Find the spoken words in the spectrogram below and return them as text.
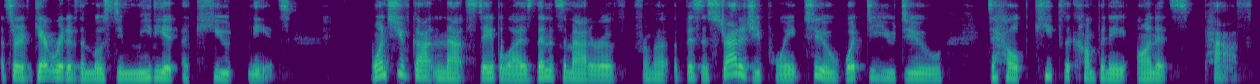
and sort of get rid of the most immediate acute needs. Once you've gotten that stabilized, then it's a matter of, from a, a business strategy point, too, what do you do to help keep the company on its path?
